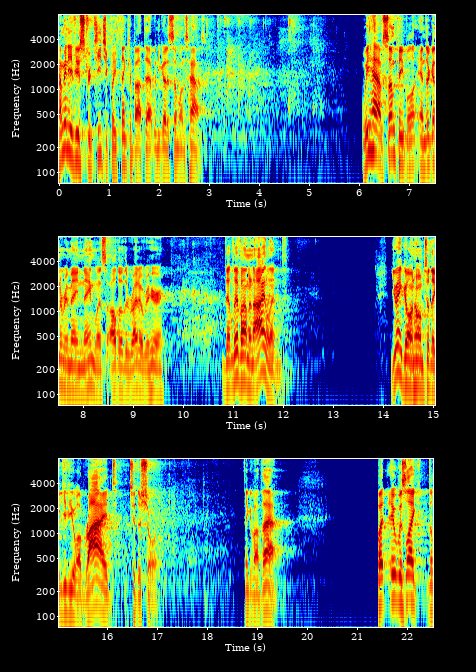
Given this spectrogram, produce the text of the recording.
How many of you strategically think about that when you go to someone's house? We have some people, and they're going to remain nameless, although they're right over here, that live on an island. You ain't going home till they give you a ride to the shore. Think about that. But it was like the,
